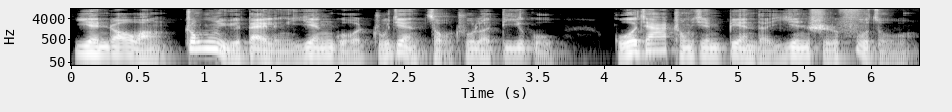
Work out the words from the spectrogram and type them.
燕昭王终于带领燕国逐渐走出了低谷，国家重新变得殷实富足。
